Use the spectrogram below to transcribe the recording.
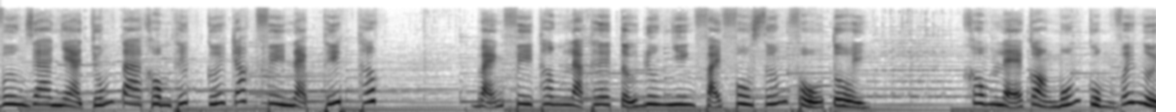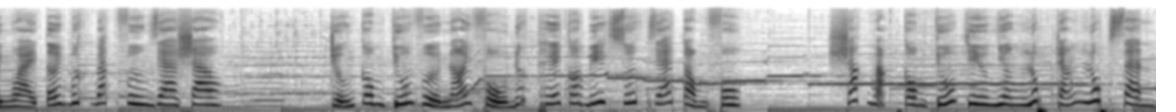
Vương gia nhà chúng ta không thích cưới trắc phi nạp thiết thức Bản phi thân là thê tử đương nhiên phải phu sướng phụ tùy. Không lẽ còn muốn cùng với người ngoài tới bức bách vương gia sao? Trưởng công chúa vừa nói phụ đức thế có biết xuất giá tòng phu. Sắc mặt công chúa chiêu nhân lúc trắng lúc xanh.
